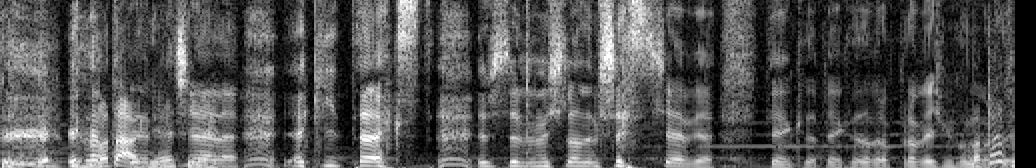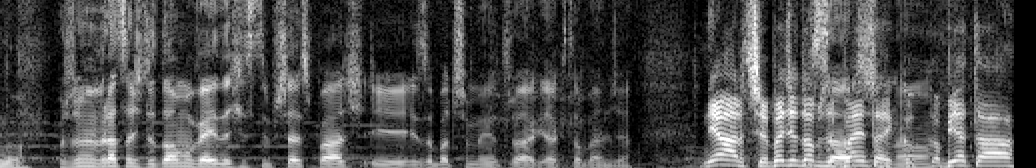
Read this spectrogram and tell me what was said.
Chyba tak, nie? Czy nie? Jaki tekst! Jeszcze wymyślony przez ciebie. Piękne, piękne. Dobra, wprawiliśmy No na humor. pewno. Możemy wracać do domu, ja idę się z tym przespać i, i zobaczymy jutro jak, jak to będzie. Nie martw się, będzie dobrze, Wystarczy, pamiętaj, no. ko kobieta,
